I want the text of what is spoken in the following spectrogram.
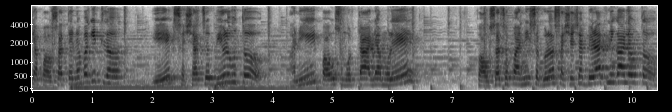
त्या पावसात त्यानं बघितलं. एक सशाचं बीळ होतं आणि पाऊस मोठा आल्यामुळे पावसाचं पाणी सगळं सशाच्या बिळात निघालं होतं.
